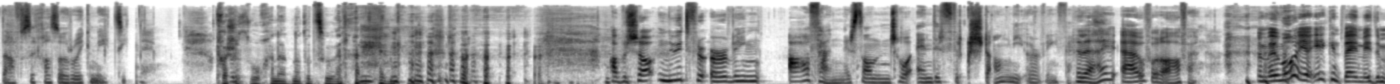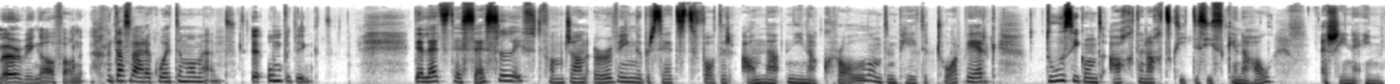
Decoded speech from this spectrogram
Darf sich also ruhig mehr Zeit nehmen. Kannst du das Wochenende noch dazu Aber schon nicht für Irving Anfänger, sondern schon eher für gestangene Irving-Fans. Nein, auch für Anfänger. Man muss ja irgendwann mit dem Irving anfangen. Das wäre ein guter Moment. Äh, unbedingt. Der letzte Sessellift von John Irving, übersetzt von der Anna Nina Kroll und dem Peter Thorberg. 1088 Seiten sind es genau, erschienen im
